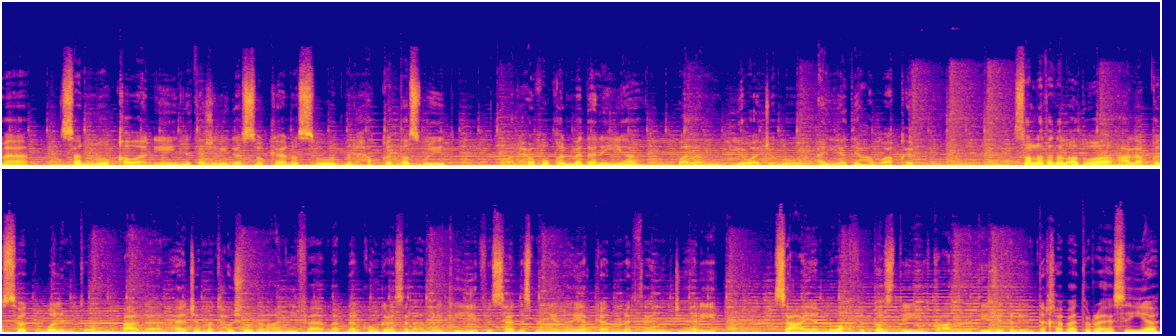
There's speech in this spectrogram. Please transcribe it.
ما سنوا قوانين لتجريد السكان السود من حق التصويت والحقوق المدنية ولم يواجهوا أي عواقب. سلطت الأضواء على قصة ويلينغتون بعد أن هاجمت حشود عنيفة مبنى الكونغرس الأمريكي في السادس من يناير كانون الثاني الجاري. سعيا لوقف التصديق على نتيجة الانتخابات الرئاسية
